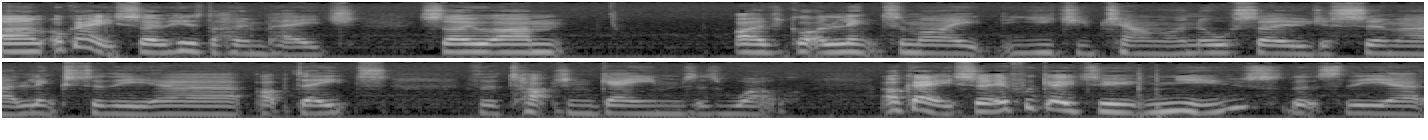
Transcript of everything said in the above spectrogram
Um, okay, so here's the homepage. So um, I've got a link to my YouTube channel and also just some uh, links to the uh, updates for the touch and games as well. Okay, so if we go to news, that's the uh,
